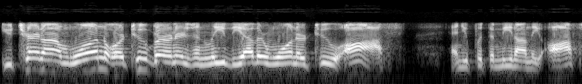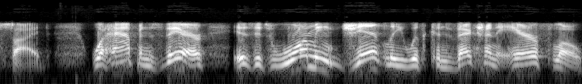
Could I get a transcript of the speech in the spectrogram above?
you turn on one or two burners and leave the other one or two off, and you put the meat on the off side. What happens there is it's warming gently with convection airflow.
